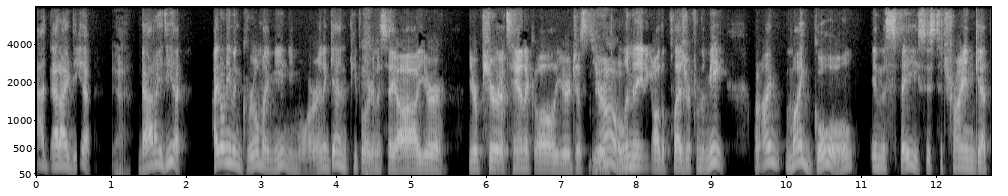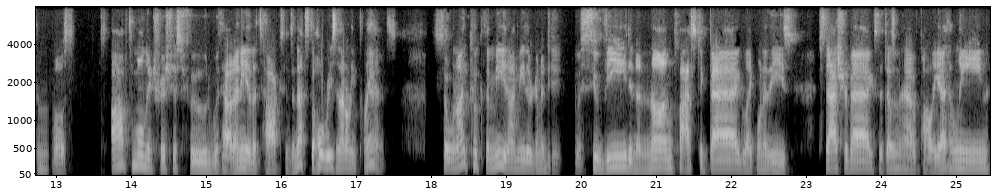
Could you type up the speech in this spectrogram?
bad, bad idea. Yeah. Bad idea. I don't even grill my meat anymore. And again, people are going to say, oh, you're, you're puritanical. You're just, you're no. eliminating all the pleasure from the meat. But I'm, my goal in the space is to try and get the most optimal nutritious food without any of the toxins. And that's the whole reason I don't eat plants. So when I cook the meat, I'm either going to do a sous vide in a non-plastic bag, like one of these stasher bags that doesn't have polyethylene,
